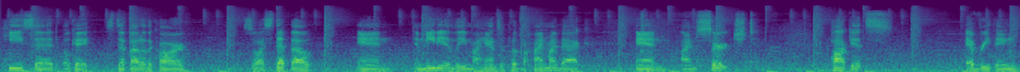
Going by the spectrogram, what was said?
He said, "Okay, step out of the car." So I step out, and immediately my hands are put behind my back, and I'm searched pockets, everything.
